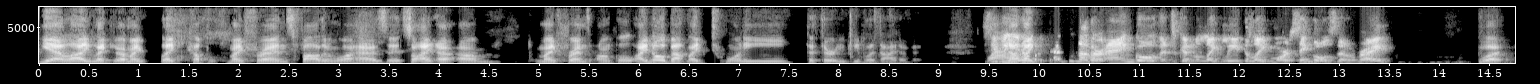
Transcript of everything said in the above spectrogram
yeah, like like uh, my like couple my friend's father-in-law has it. So I uh, um my friend's uncle. I know about like twenty to thirty people that died of it. Wow. you Not like- what? that's another angle that's going to like lead to like more singles, though, right? What?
